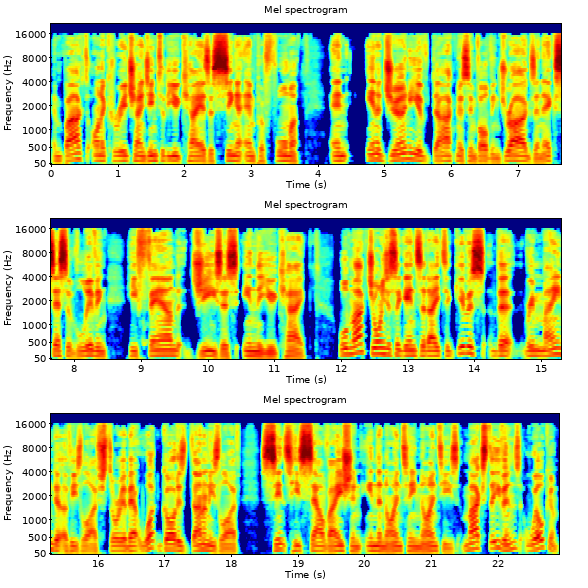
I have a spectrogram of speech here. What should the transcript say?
embarked on a career change into the UK as a singer and performer, and in a journey of darkness involving drugs and excessive living, he found Jesus in the UK. Well, Mark joins us again today to give us the remainder of his life story about what God has done in his life since his salvation in the 1990s. Mark Stevens, welcome.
